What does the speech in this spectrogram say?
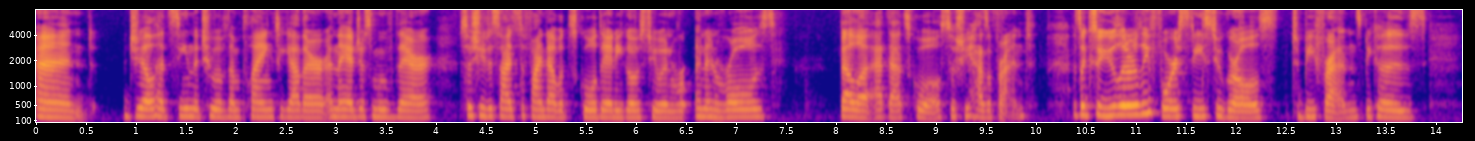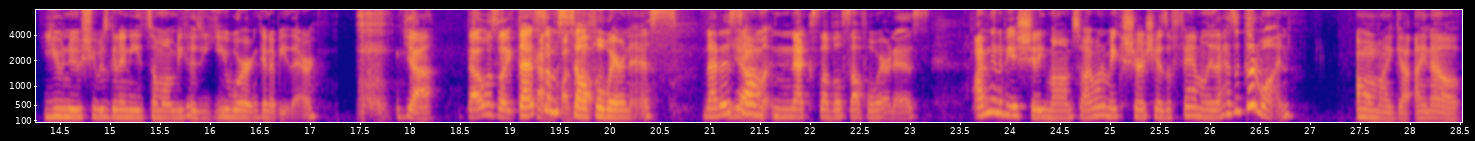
and jill had seen the two of them playing together and they had just moved there so she decides to find out what school danny goes to and, and enrolls bella at that school so she has a friend it's like so you literally forced these two girls to be friends because you knew she was going to need someone because you weren't going to be there. Yeah. That was like That's some self awareness. That is Yeah. some next level self awareness. I'm going to be a shitty mom, so I want to make sure she has a family that has a good one. Oh my god, I know.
